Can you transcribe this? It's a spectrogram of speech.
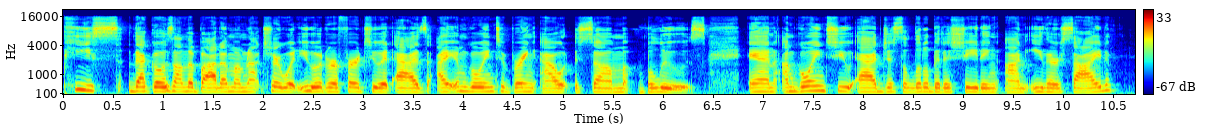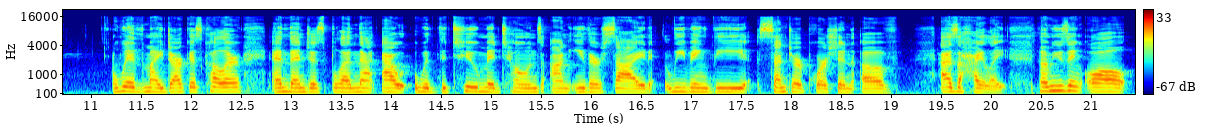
piece that goes on the bottom I'm not sure what you would refer to it as I am going to bring out some blues. And I'm going to add just a little bit of shading on either side with my darkest color and then just blend that out with the two midtones on either side, leaving the center portion of as a highlight. Now I'm using all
